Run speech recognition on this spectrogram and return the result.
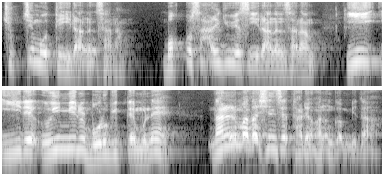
죽지 못해 일하는 사람, 먹고 살기 위해서 일하는 사람, 이 일의 의미를 모르기 때문에 날마다 신세 타령하는 겁니다.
